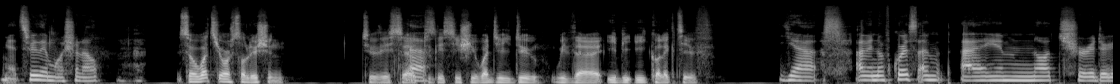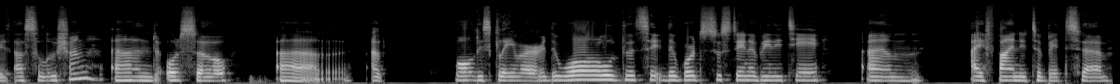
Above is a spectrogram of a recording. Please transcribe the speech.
Yeah, it's really emotional. So, what's your solution to this uh, Yeah. to this issue? What do you do with the EBE collective? Yeah, I mean, of course, I'm. I am not sure there is a solution, and also, um, a small disclaimer: the world, the word sustainability, um, I find it a bit um,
